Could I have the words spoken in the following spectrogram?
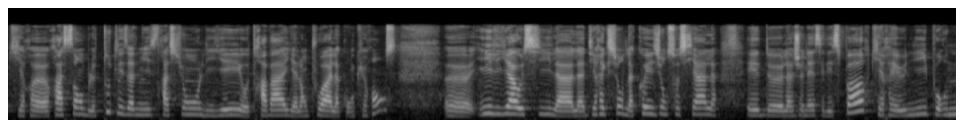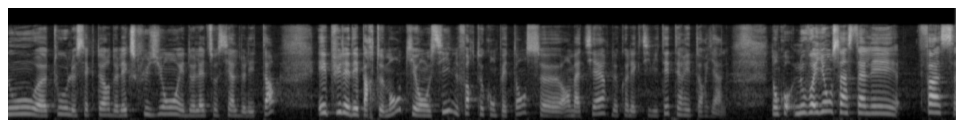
qui rassemble toutes les administrations liées au travail, à l'emploi, à la concurrence. Euh, il y a aussi la, direction de la cohésion sociale et de la jeunesse et des sports qui réunit pour nous euh, tout le secteur de l'exclusion et de l'aide sociale de l'État. Et puis les départements qui ont aussi une forte compétence euh, en matière de collectivité territoriale. Donc nous voyons s'installer face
